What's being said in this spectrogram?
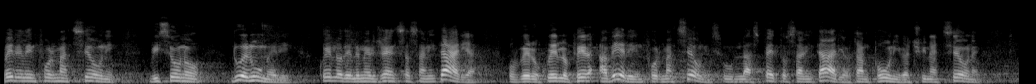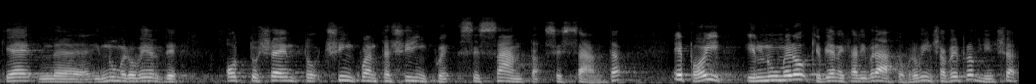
Avere le informazioni, vi sono due numeri, quello dell'emergenza sanitaria, ovvero quello per avere informazioni sull'aspetto sanitario, tamponi, vaccinazione, che è il, il numero verde 855 60 60 e poi il numero che viene calibrato provincia per provincia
